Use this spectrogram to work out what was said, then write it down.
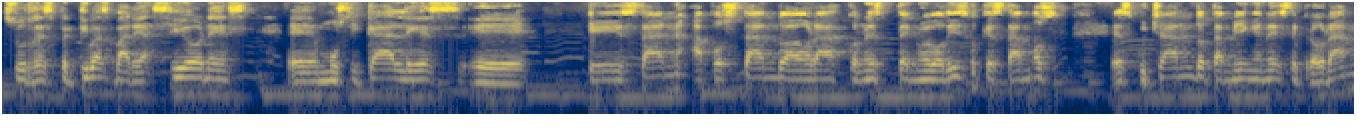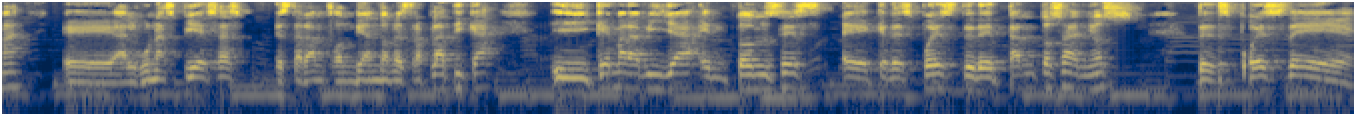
sus respectivas variaciones eh, musicales. Eh, que están apostando ahora con este nuevo disco que estamos escuchando también en este programa. Eh, algunas piezas estarán fondeando nuestra plática y qué maravilla entonces eh, que después de, tantos años, después de,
